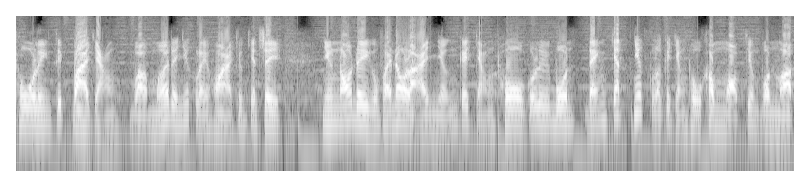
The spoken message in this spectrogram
thua liên tiếp 3 trận và mới đây nhất lại hòa trước Chelsea. Nhưng nói đi cũng phải nói lại những cái trận thua của Liverpool đáng trách nhất là cái trận thua 0-1 chứ Bournemouth mệt.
